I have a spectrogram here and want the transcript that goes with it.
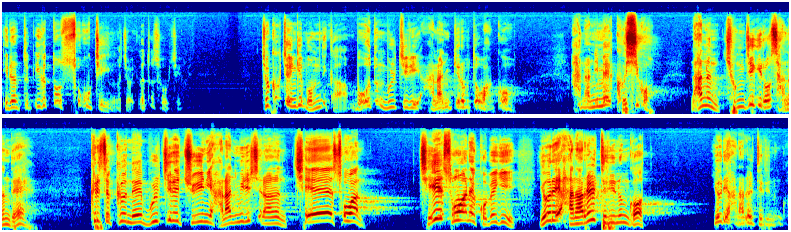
이런 뜻 이것도 소극적인 거죠. 이것도 소극적인 거죠. 적극적인 게 뭡니까? 모든 물질이 하나님께로부터 왔고 하나님의 것이고 나는 청지기로 사는데 그래서 그 내 물질의 주인이 하나님이시라는 최소한 최소한의 고백이 열의 하나를 드리는 것 열의 하나를 드리는 것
